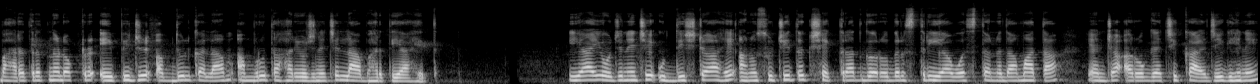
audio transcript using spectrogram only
भारतरत्न डॉक्टर ए. पी. जे. अब्दुल कलाम अमृत आहार योजनेचे लाभार्थी आहेत. या योजनेचे उद्दिष्ट आहे अनुसूचित क्षेत्रात गरोदर स्त्रिया व स्तनदा माता यांच्या आरोग्याची काळजी घेणे.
